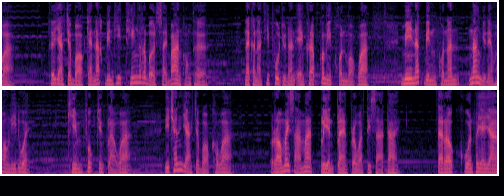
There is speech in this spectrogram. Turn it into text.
ว่า เธออยากจะบอกแก่นักบินที่ทิ้งระเบิดใส่บ้านของเธอ ในขณะที่พูดอยู่นั้นเองครับ ก็มีคนบอกว่า มีนักบินคนนั้นนั่งอยู่ในห้องนี้ด้วย คิมฟุกจึงกล่าวว่า ดิฉันอยากจะบอกเขาว่า เราไม่สามารถเปลี่ยนแปลงประวัติศาสตร์ได้ แต่เราควรพยายาม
